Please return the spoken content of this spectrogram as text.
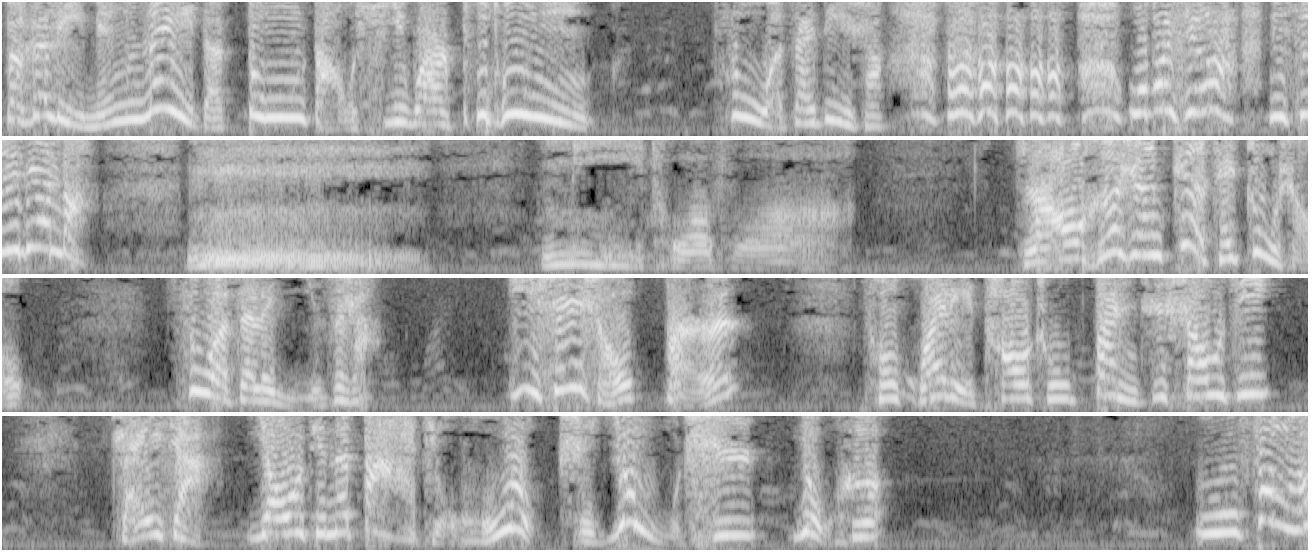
把个李明累得东倒西歪，扑通坐在地上。啊我不行了，你随便吧。嗯，弥陀佛。老和尚这才住手，坐在了椅子上，一伸手，本儿从怀里掏出半只烧鸡。摘下腰间的大酒葫芦，是又吃又喝。五凤楼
